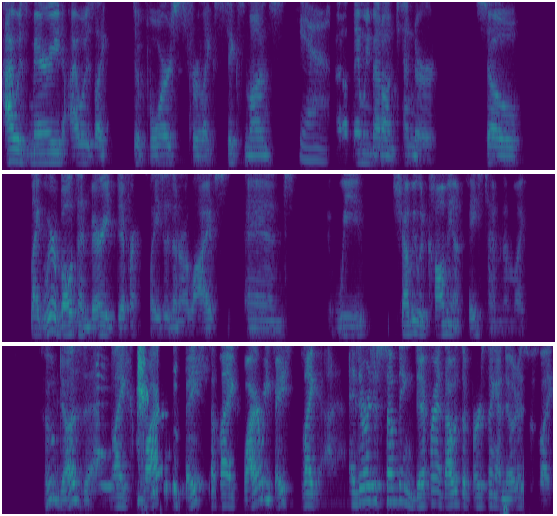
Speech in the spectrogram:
I was married. I was like divorced for like six months. Yeah. Then we met on Tinder. So, like, we were both in very different places in our lives, and we Shelby would call me on FaceTime, and I'm like, who does that? Like, why are we faced? Like, why are we faced? Like, and there was just something different. That was the first thing I noticed was like,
